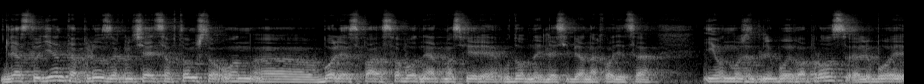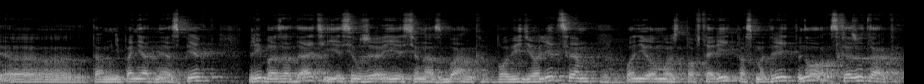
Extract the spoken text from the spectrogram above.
Для студента плюс заключается в том, что он э, в более свободной атмосфере, удобной для себя находится, и он может любой вопрос, любой э, там непонятный аспект – либо задать, если уже есть у нас банк по видеолекциям, он его может повторить, посмотреть. Но скажу так,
